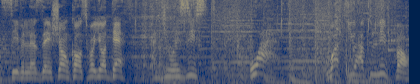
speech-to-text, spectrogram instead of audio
Civilization calls for your death, and you resist. Why? What do you have to live for?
